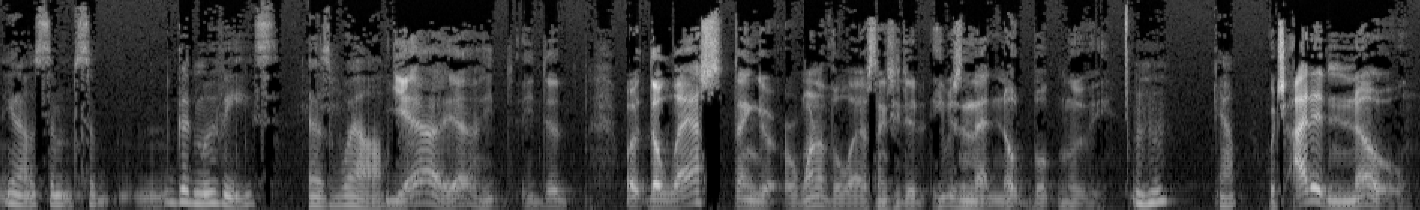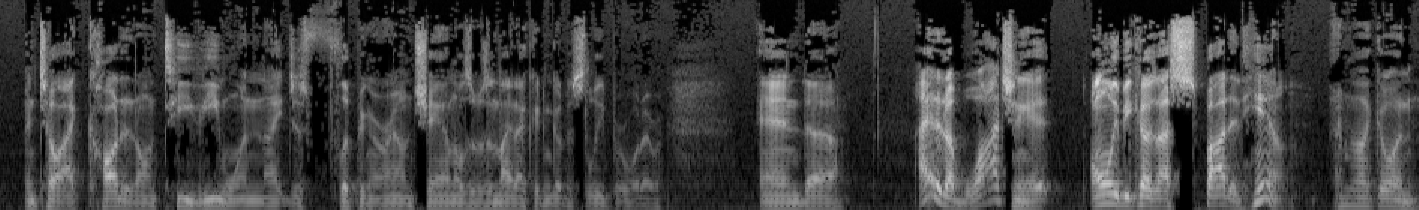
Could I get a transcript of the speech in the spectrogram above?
you know, some, some good movies as well. Yeah, yeah, he he did. Well, the last thing, or one of the last things he did, he was in that Notebook movie, Yeah. which I didn't know until I caught it on TV one night, just flipping around channels. It was a night I couldn't go to sleep or whatever, and uh, I ended up watching it only because I spotted him. I'm like going,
